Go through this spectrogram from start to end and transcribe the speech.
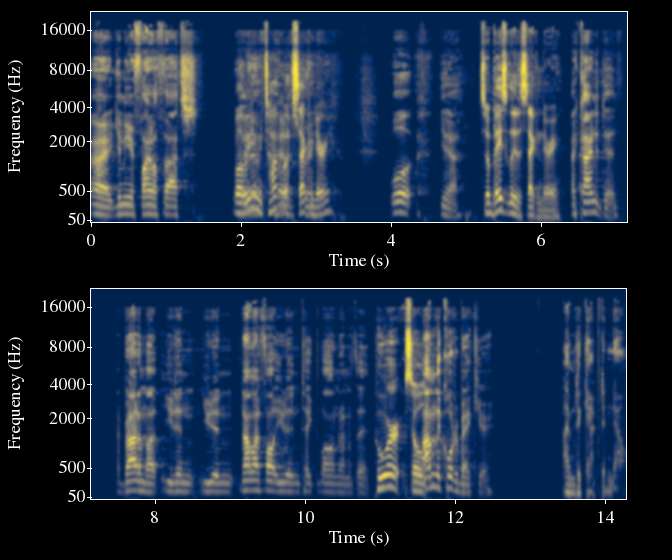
All right, give me your final thoughts. Well, we didn't even talk about the secondary. Well, yeah. So basically, the secondary. I kind of did. I brought him up. You didn't. You didn't. Not my fault. You didn't take the ball and run with it. Who are so? I'm the quarterback here. I'm the captain now.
